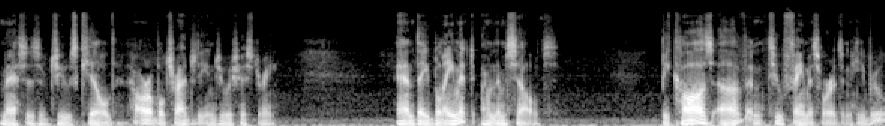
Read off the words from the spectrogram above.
masses of Jews killed? Horrible tragedy in Jewish history. And they blame it on themselves because of, and two famous words in Hebrew,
